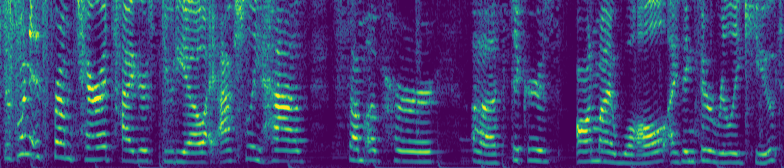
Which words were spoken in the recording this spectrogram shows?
This one is from Tera Tiger Studio. I actually have some of her uh, stickers on my wall. I think they're really cute.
